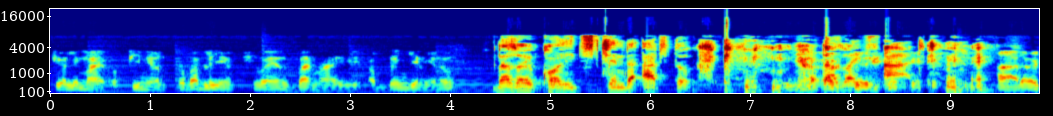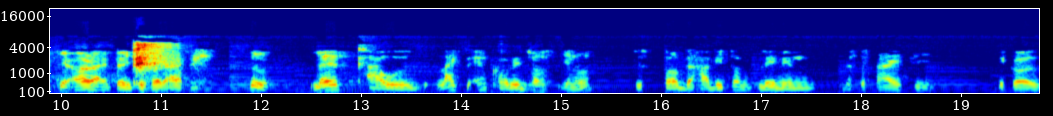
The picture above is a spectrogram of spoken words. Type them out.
purely my opinion, probably influenced by my upbringing, you know. That's why you call it gender art talk. Yeah, That's why it's art. Hard, okay, all right, thank you for that. So, let's, I would like to encourage us, you know, to stop the habit of blaming the society because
